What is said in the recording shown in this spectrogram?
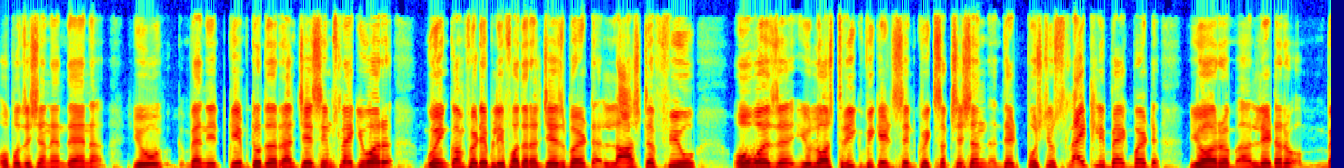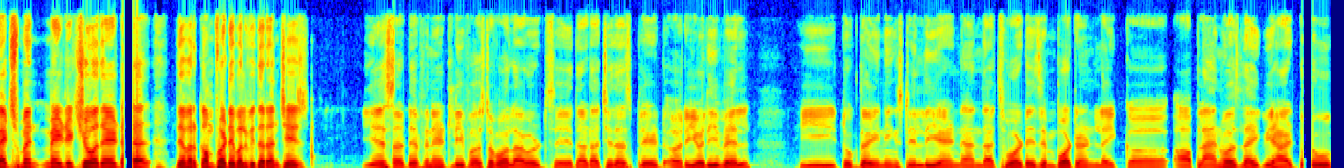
opposition, and then you, when it came to the run chase, seems like you were going comfortably for the run chase, but last few overs, uh, you lost three wickets in quick succession. That pushed you slightly back, but your uh, later batsmen made it sure that uh, they were comfortable with the run chase. Yes, uh, definitely. First of all, I would say that Achit has played uh, really well. He took the innings till the end, and that's what is important. Like uh, our plan was like we had to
